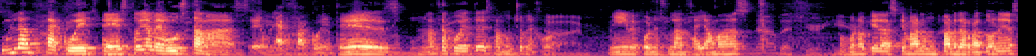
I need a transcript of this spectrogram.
Un lanzacohetes. Esto ya me gusta más. Eh, un lanzacohetes. Un lanzacohetes está mucho mejor. A mí me pones un lanzallamas. Como no quieras quemar un par de ratones.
